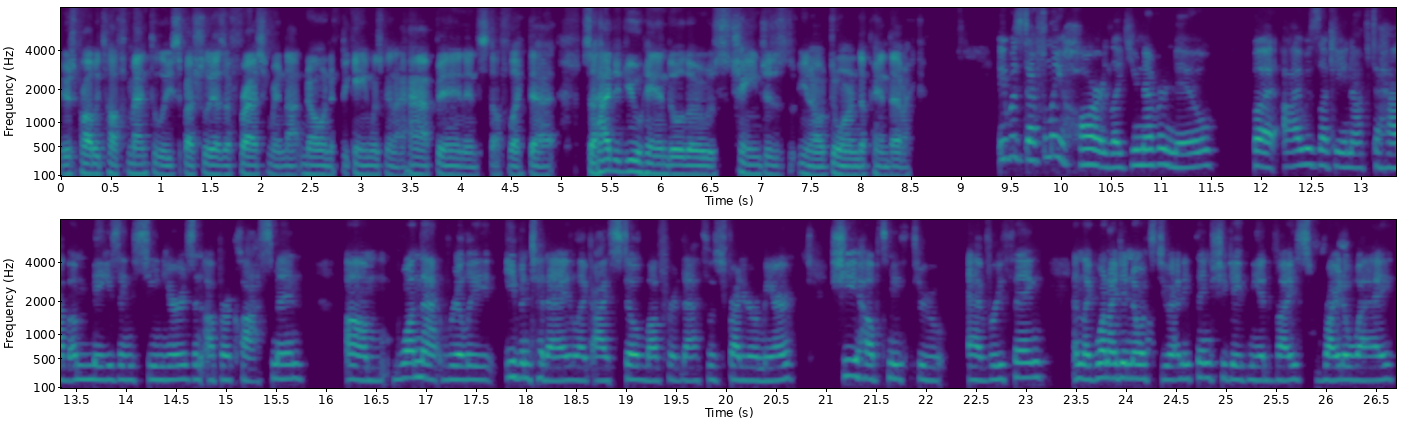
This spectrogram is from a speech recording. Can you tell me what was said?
it was probably tough mentally, especially as a freshman, not knowing if the game was going to happen and stuff like that. So how did you handle those changes, you know, during the pandemic? it was definitely hard. Like you never knew, but I was lucky enough to have amazing seniors and upperclassmen. Um, one that really, even today, like I still love her death was Freddie Ramir. She helped me through everything. And like when I didn't know what to do anything, she gave me advice right away.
